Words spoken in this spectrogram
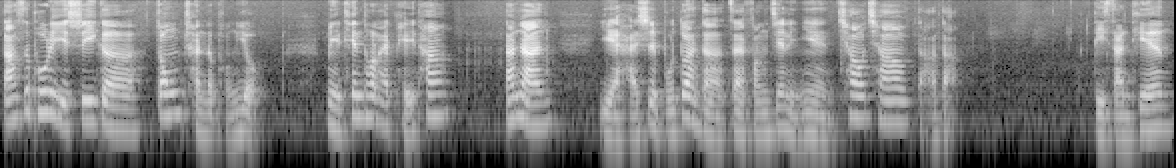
达斯普里是一个忠诚的朋友，每天都来陪他，当然也还是不断的在房间里面敲敲打打。第三天，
